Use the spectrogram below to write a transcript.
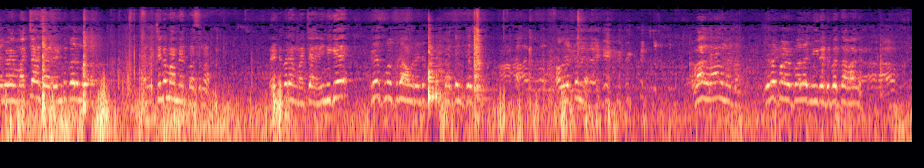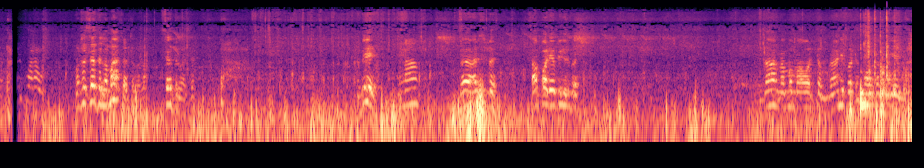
எங்க மச்சான் சார் ரெண்டு பேரும் எங்க சின்ன மாமியார் பசங்க. ரெண்டு பேரும் மச்சான். இன்னைக்கு கிறிஸ்மஸ்க்கு அவங்க ரெண்டு பேரும் ஸ்பெஷல் அவங்க எடுத்துங்க வாங்க வாங்க மச்சான் சிறப்பாக போல நீங்க ரெண்டு பேர் தான் வாங்க. மொத்தம் சேர்த்துலாமா சேர்த்துலாம் சார். அபி என்ன ஆ, அரிசி. சாப்பாடு எப்படி இருக்கு. இதான் நம்ம மாவட்டம் ராணிப்பேட்டை மாவட்டம் பிரியாணி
